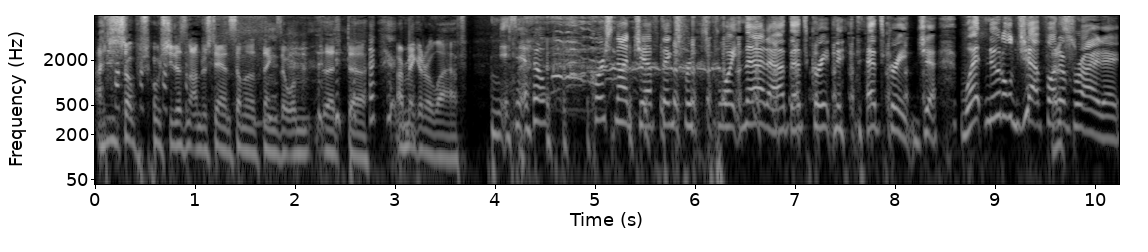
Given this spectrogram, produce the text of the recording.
I just hope, hope she doesn't understand some of the things that were that uh, are making her laugh. Know, of course not, Jeff. Thanks for pointing that out. That's great. That's great, Jeff. Wet noodle Jeff on That's- a Friday.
